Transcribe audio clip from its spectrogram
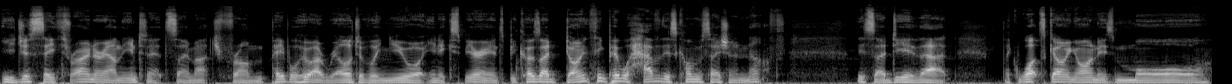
you just see thrown around the internet so much from people who are relatively new or inexperienced because I don't think people have this conversation enough. This idea that like what's going on is more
